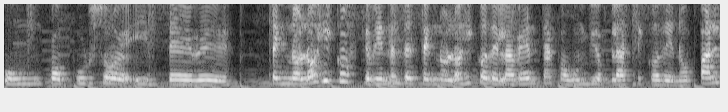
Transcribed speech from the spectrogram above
un concurso inter tecnológicos que vienen del tecnológico de la venta con un bioplástico de nopal.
